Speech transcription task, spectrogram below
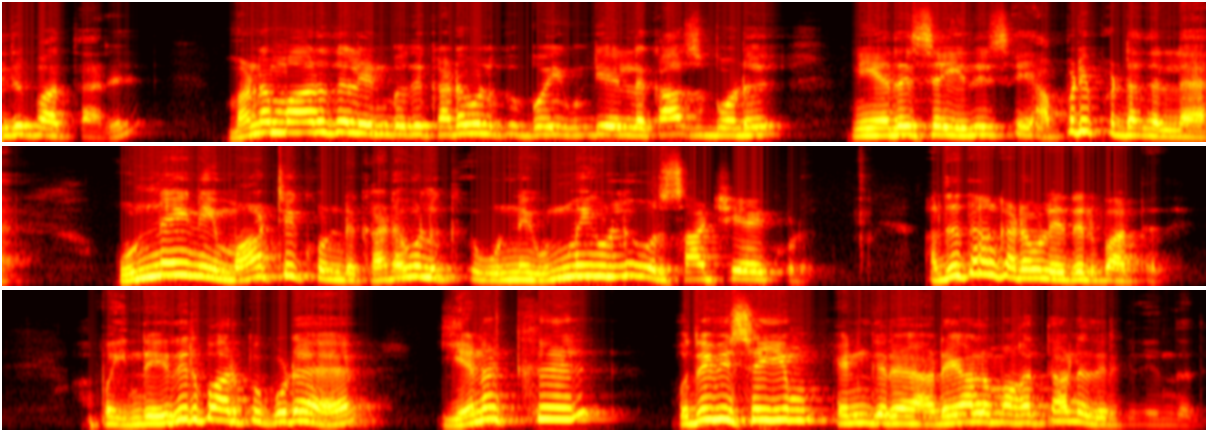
எதிர்பார்த்தாரு. மனம் மாறுதல் என்பது கடவுளுக்கு போய் உண்டியலில் காசு போடு நீ எதை செய் இதை செய் அப்படிப்பட்டதல்ல. உன்னை நீ மாற்றிக்கொண்டு கடவுளுக்கு உன்னை உண்மையுள்ள ஒரு சாட்சியாய் கொடு. அதுதான் கடவுள் எதிர்பார்த்தது. அப்போ இந்த எதிர்பார்ப்பு கூட எனக்கு உதவி செய்யும் என்கிற அடையாளமாகத்தான் அது இருந்தது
